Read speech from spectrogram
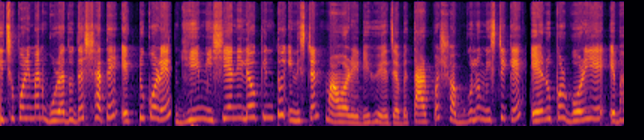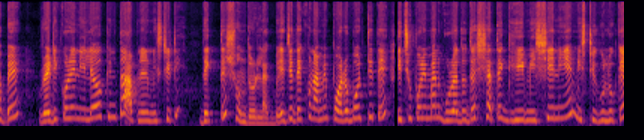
কিছু পরিমাণ গুঁড়া দুধের সাথে একটু করে ঘি মিশিয়ে নিলেও কিন্তু ইনস্ট্যান্ট মাওয়া রেডি হয়ে যাবে। তারপর সবগুলো মিষ্টিকে এর উপর গড়িয়ে এভাবে রেডি করে নিলেও কিন্তু আপনার মিষ্টিটি দেখতে সুন্দর লাগবে। এই যে দেখুন, আমি পরবর্তীতে কিছু পরিমাণ গুঁড়া দুধের সাথে ঘি মিশিয়ে নিয়ে মিষ্টিগুলোকে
